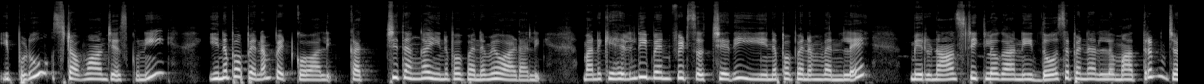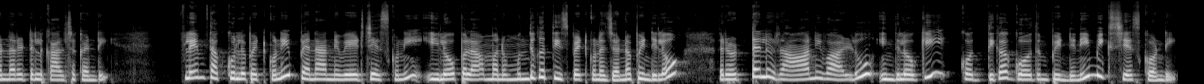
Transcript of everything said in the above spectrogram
ఇప్పుడు స్టవ్ ఆన్ చేసుకుని ఇనప పెనం పెట్టుకోవాలి. ఖచ్చితంగా ఇనప పెనమే వాడాలి. మనకి హెల్దీ బెనిఫిట్స్ వచ్చేది ఈ ఇనప పెనం వల్లే మీరు నాన్ స్టిక్లో కానీ దోశ పెనాల్లో మాత్రం జొన్న రొట్టెలు కాల్చకండి. ఫ్లేమ్ తక్కువలో పెట్టుకుని పెనాన్ని వేడి చేసుకుని ఈ లోపల మనం ముందుగా తీసి పెట్టుకున్న జొన్న పిండిలో రొట్టెలు రాని వాళ్ళు ఇందులోకి కొద్దిగా గోధుమ పిండిని మిక్స్ చేసుకోండి.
